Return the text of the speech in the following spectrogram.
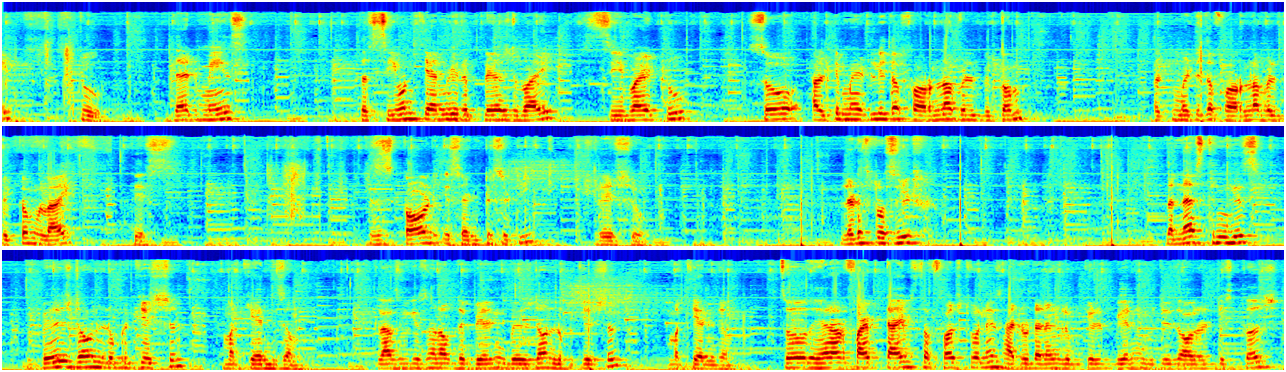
2 that means the c1 can be replaced by c by 2 so ultimately the formula will become ultimately the formula will become like this. This is called eccentricity ratio. Let us proceed. The next thing is based on lubrication mechanism. Classification of the bearing based on lubrication mechanism. So there are five types. The first one is hydrodynamic lubricated bearing which is already discussed.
